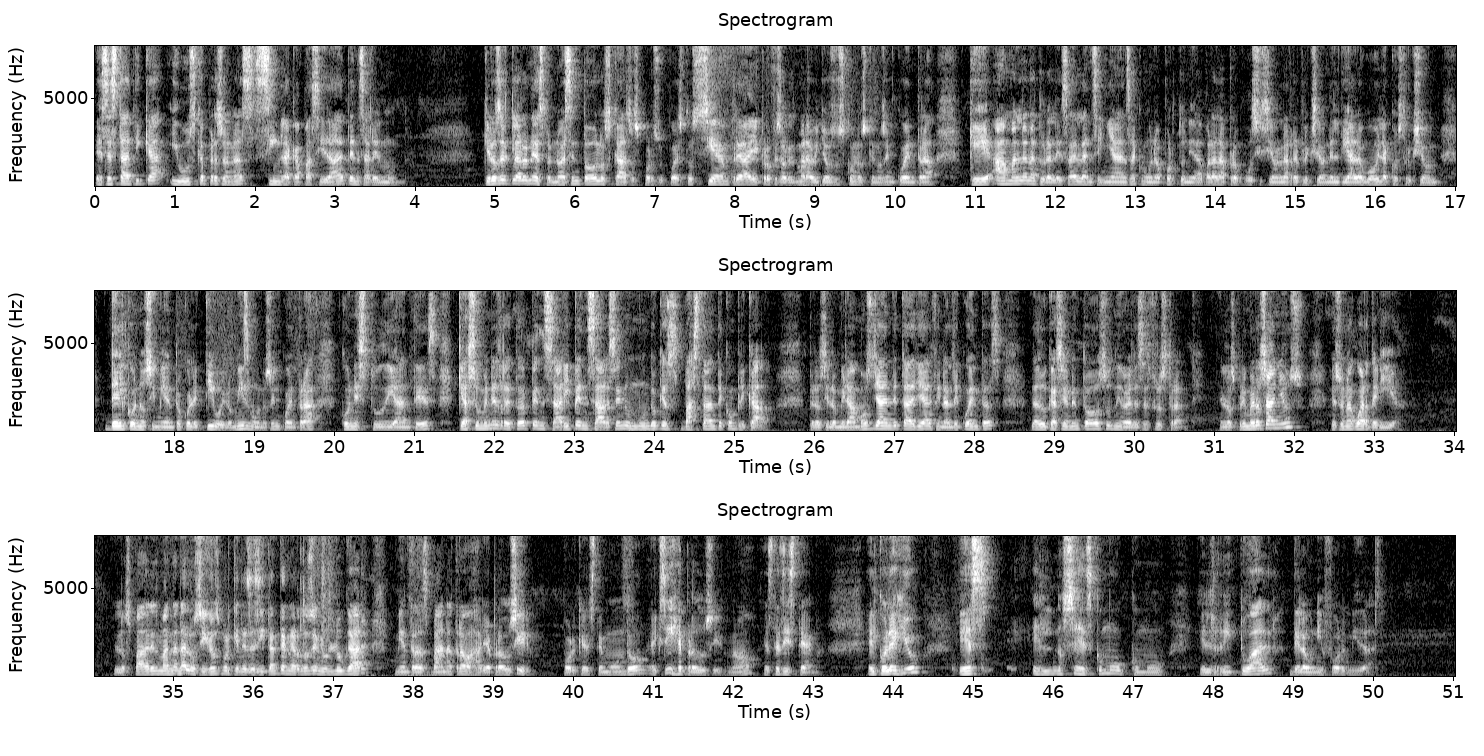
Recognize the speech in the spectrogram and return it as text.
Es estática y busca personas sin la capacidad de pensar el mundo. Quiero ser claro en esto, no es en todos los casos, por supuesto, siempre hay profesores maravillosos con los que uno se encuentra que aman la naturaleza de la enseñanza como una oportunidad para la proposición, la reflexión, el diálogo y la construcción del conocimiento colectivo. Y lo mismo, uno se encuentra con estudiantes que asumen el reto de pensar y pensarse en un mundo que es bastante complicado. Pero si lo miramos ya en detalle, al final de cuentas, la educación en todos sus niveles es frustrante. En los primeros años es una guardería, los padres mandan a los hijos porque necesitan tenerlos en un lugar mientras van a trabajar y a producir, porque este mundo exige producir, ¿no? Este sistema. El colegio es, el, no sé, es como, como el ritual de la uniformidad.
